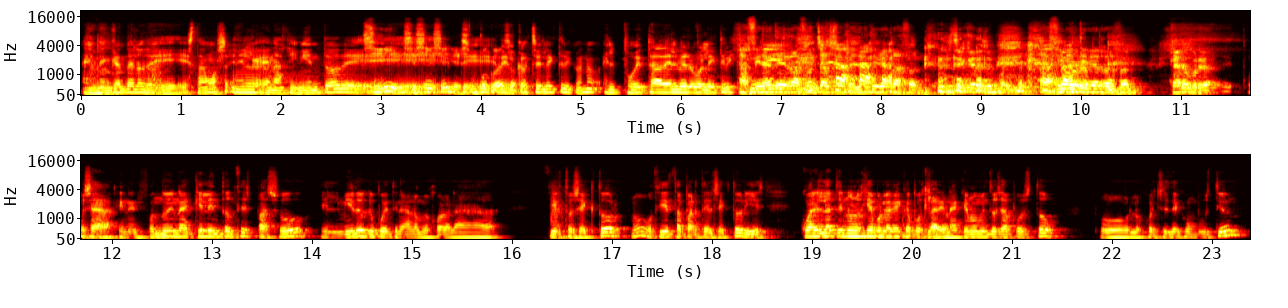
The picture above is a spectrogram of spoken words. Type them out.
A mí me encanta lo de estamos en el renacimiento de, Sí, sí, sí, sí, es un poco del eso. coche eléctrico, ¿no? El poeta del verbo electrizante. Al final tienes razón, Charles, ya tienes razón. Sí que no se puede. Al final tienes razón. Claro, pero, o sea, en el fondo en aquel entonces pasó el miedo que puede tener a lo mejor ahora cierto sector, ¿no? O cierta parte del sector, y es, ¿cuál es la tecnología por la que hay que apostar? Claro. En aquel momento se apostó por los coches de combustión,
